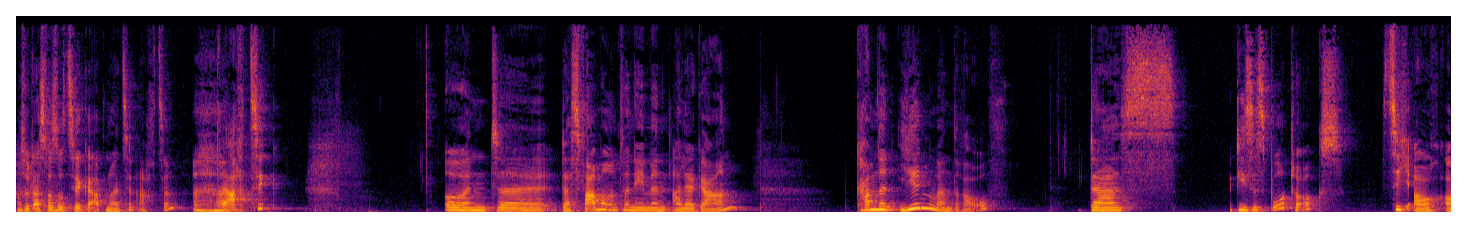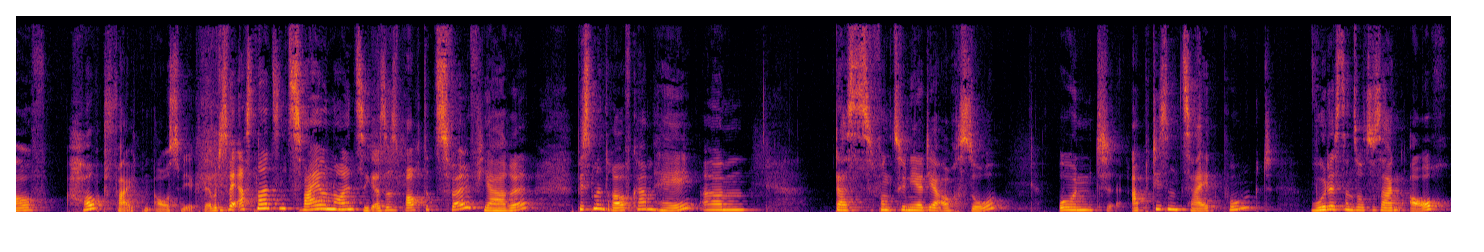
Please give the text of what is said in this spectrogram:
Also das war so circa ab 1918, Aha. 80. Und äh, das Pharmaunternehmen Allergan kam dann irgendwann drauf, dass dieses Botox sich auch auf Hautfalten auswirkte. Aber das war erst 1992, also es brauchte zwölf Jahre, bis man drauf kam, hey, ähm, das funktioniert ja auch so. Und ab diesem Zeitpunkt wurde es dann sozusagen auch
